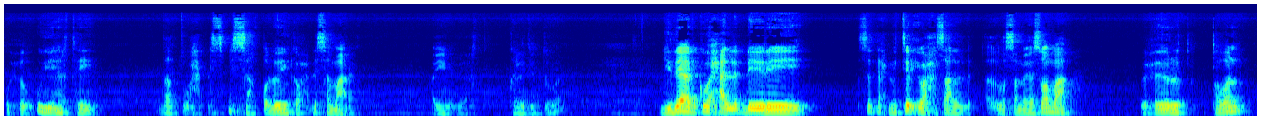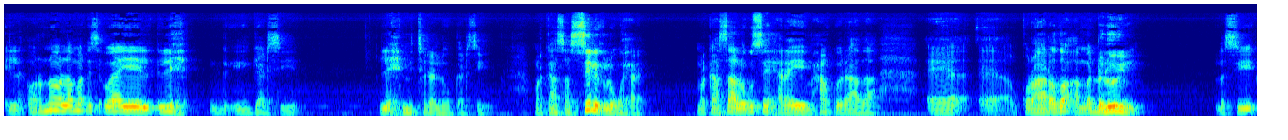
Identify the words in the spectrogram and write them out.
wuxuu u yeertay dad wax dhisdhisa qolooyinka wax dhisa maarag ayuu u yeertay kala duduwan gidaarka waxaa la dheereeyey saddex mitir iyo waxaasaa la sameeya soo maa wuxuu yiri toban ornoo lama dhis waaye lix gaadhsiiyey. Lix mitira loo gaadhsiiyey. Markaasaa silig lagu xiray. Markaasaa lagu sii xiray maxaan ku idhaahdaa quraarado ama dhalooyin la sii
